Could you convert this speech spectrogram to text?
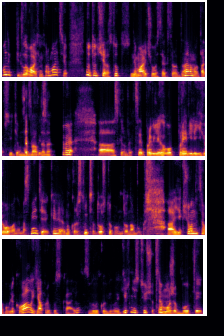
вони підливають інформацію. Ну тут ще раз, тут немає чогось екстраординарного, так в світі воно завжди працює. А, скажімо так, це привілейоване мас-медіа, яке ну, користується доступом до набу. А якщо вони це опублікували, я припускаю з великою вірогідністю, що це може бути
